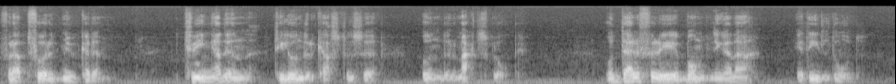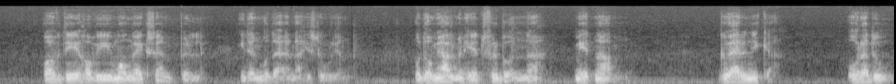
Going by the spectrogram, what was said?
för att förödmjuka den. Tvinga den till underkastelse under maktspråk. Och därför är bombningarna ett illdåd. Och av det har vi många exempel i den moderna historien. Och de är i allmänhet förbundna med ett namn. Guernica, Oradour,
